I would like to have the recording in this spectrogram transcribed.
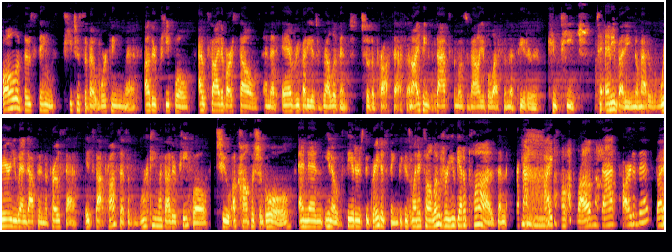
all of those things teach us about working with other people outside of ourselves and that everybody is relevant to the process. And I think that's the most valuable lesson that theater can teach to anybody, no matter where you end up in the process. It's that process of working with other people to accomplish a goal. And then, you know, theater's the greatest thing because when it's all over, you get applause. And perhaps I don't love that part of it, but,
